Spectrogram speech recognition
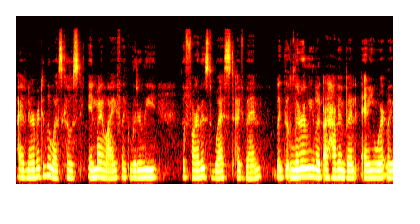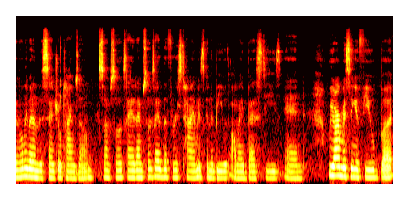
I've never been to the West Coast in my life, like literally the farthest west I've been. Like the, literally like I haven't been anywhere. Like I've only been in the central time zone. So I'm so excited. I'm so excited the first time is going to be with all my besties and we are missing a few, but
